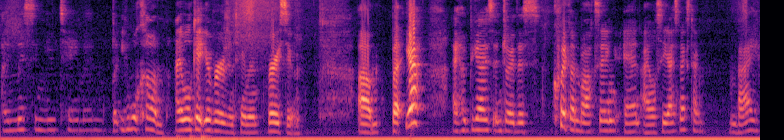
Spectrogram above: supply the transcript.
I'm missing you, Taemin. But you will come. I will get your version, Taemin, very soon. Um, but yeah, I hope you guys enjoyed this quick unboxing, and I will see you guys next time. Bye.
